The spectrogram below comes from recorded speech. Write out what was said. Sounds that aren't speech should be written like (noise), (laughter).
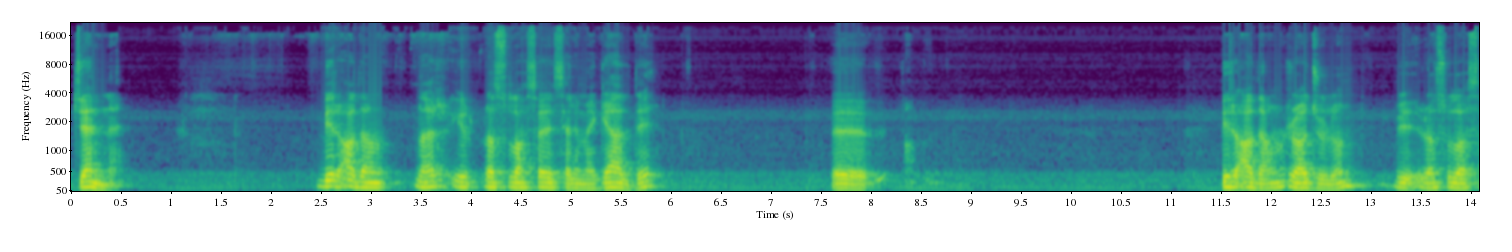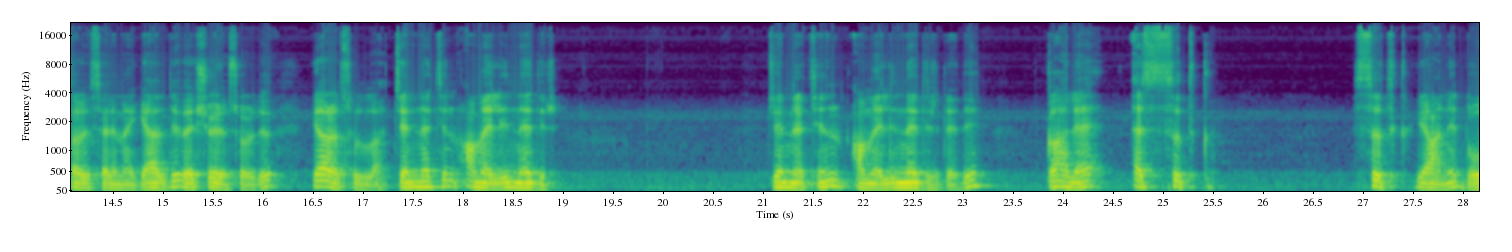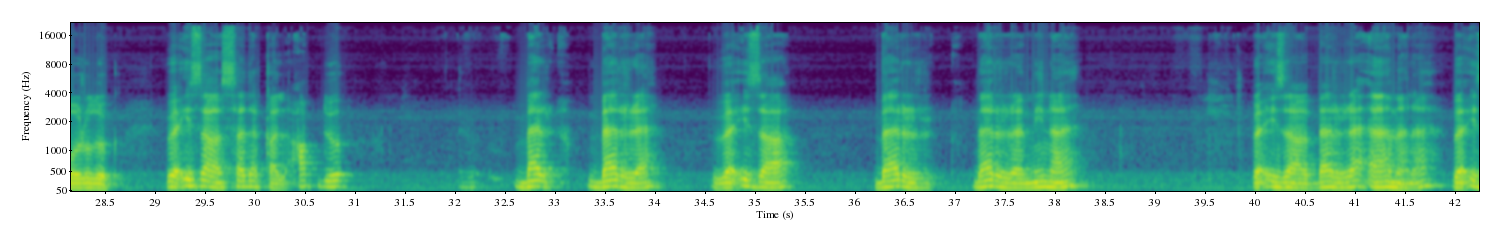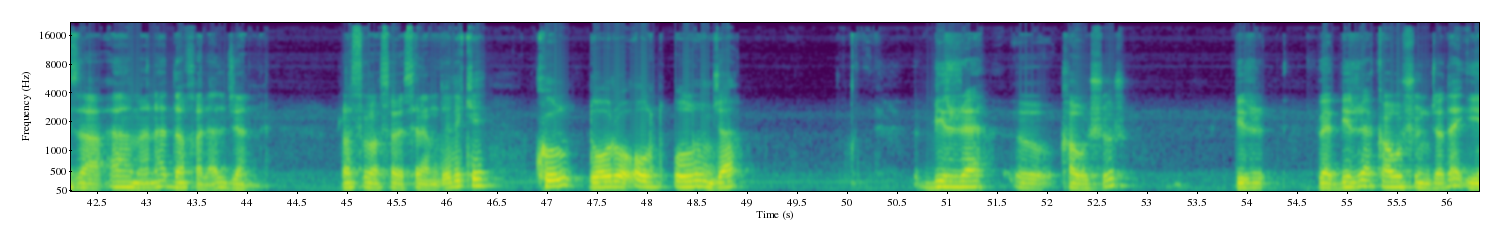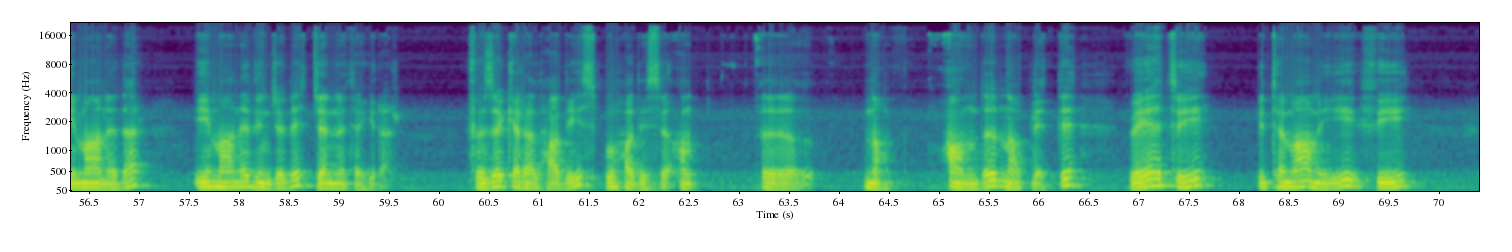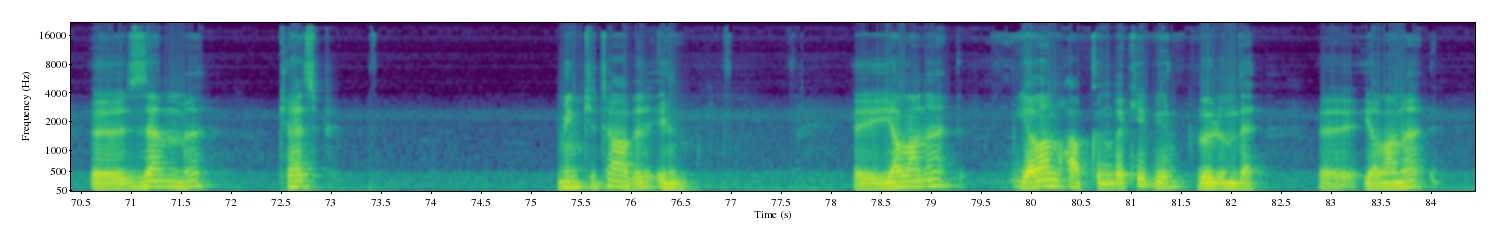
cenne bir adamlar Resulullah sallallahu aleyhi ve selleme geldi. Ee, bir adam, raculun bir Resulullah sallallahu aleyhi ve selleme geldi ve şöyle sordu. Ya Resulullah cennetin ameli nedir? Cennetin ameli nedir dedi. Gale es sıdk. Sıdk yani doğruluk. Ve iza sadakal abdu ber, berre ve iza ber berre mine ve iza berre amene ve iza amene dehalel cennet. Resulullah sallallahu aleyhi ve sellem dedi ki kul doğru ol, olunca birre e, kavuşur. Bir ve birre kavuşunca da iman eder. İman edince de cennete girer. Fezekerel hadis bu hadisi an, e, andı, nakletti. Ve yeti bi temamihi fi e, zemmü kezb min kitabil ilm. E, yalanı yalan hakkındaki bir bölümde e, yalanı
